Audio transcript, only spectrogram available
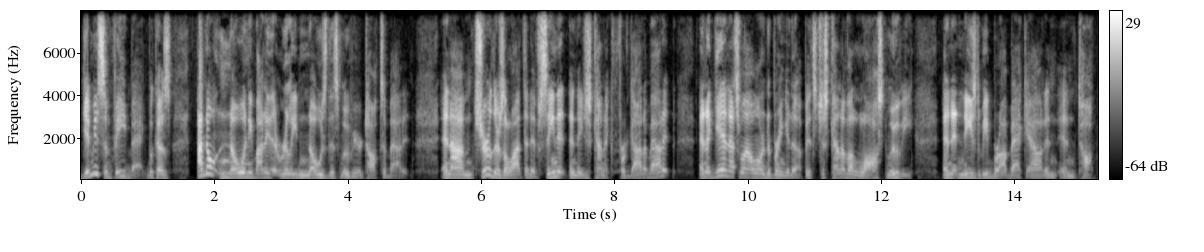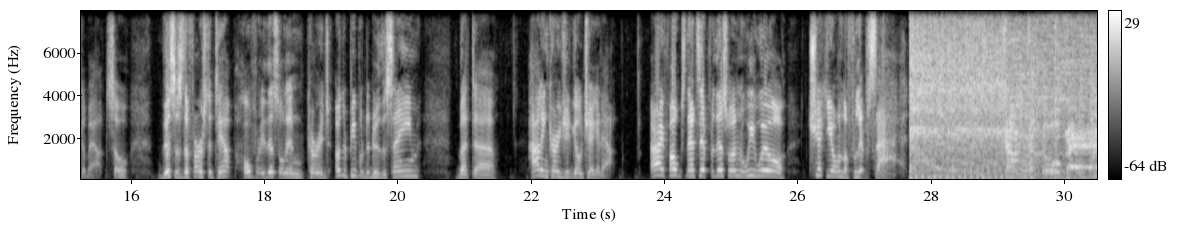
Give me some feedback because I don't know anybody that really knows this movie or talks about it. And I'm sure there's a lot that have seen it and they just kind of forgot about it. And again, that's why I wanted to bring it up. It's just kind of a lost movie and it needs to be brought back out and, and talked about. So this is the first attempt. Hopefully, this will encourage other people to do the same. But uh, highly encourage you to go check it out. All right, folks, that's it for this one. We will check you on the flip side. Dr. Movie!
